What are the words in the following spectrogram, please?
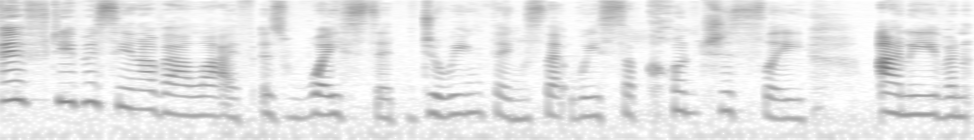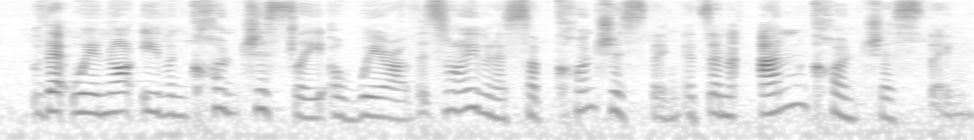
50% of our life is wasted doing things that we subconsciously uneven that we're not even consciously aware of. It's not even a subconscious thing, it's an unconscious thing.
